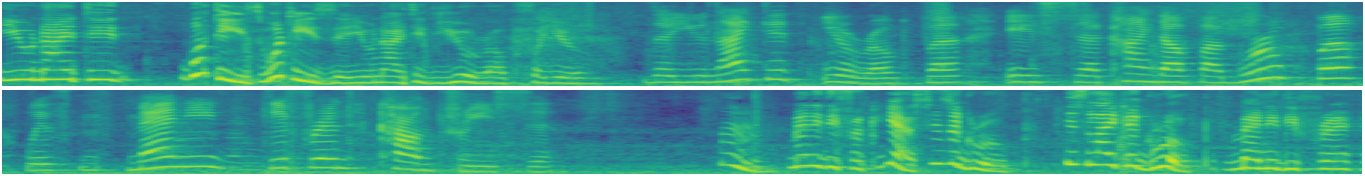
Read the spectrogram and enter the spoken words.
United. What is what is the United Europe for you? The United Europe uh, is a kind of a group with many different countries. Hmm, many different. Yes, it's a group. It's like a group. Many different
